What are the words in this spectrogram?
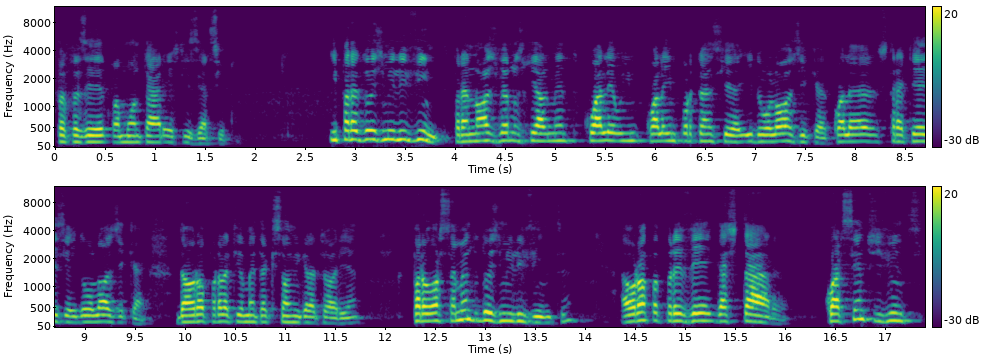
para fazer, para montar este exército. E para 2020, para nós vermos realmente qual é, o, qual é a importância ideológica, qual é a estratégia ideológica da Europa relativamente à questão migratória, para o orçamento de 2020, a Europa prevê gastar 420,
